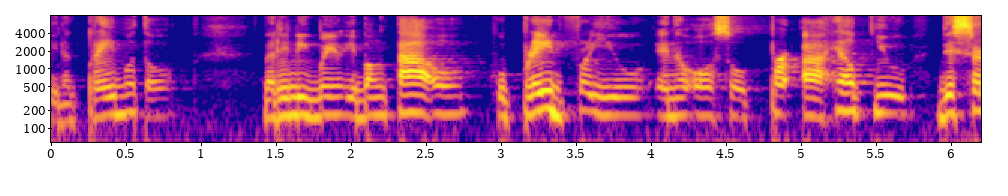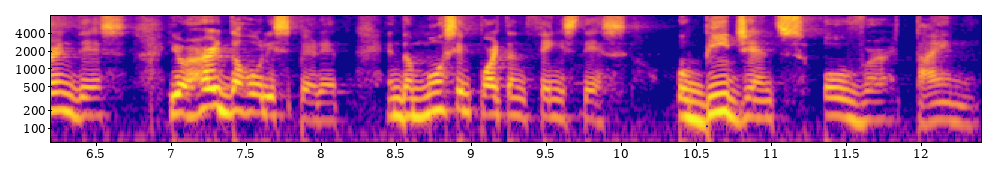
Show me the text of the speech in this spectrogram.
pinag-pray mo to, narinig mo yung ibang tao who prayed for you and who also uh, helped you discern this. You heard the Holy Spirit. And the most important thing is this, obedience over time.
